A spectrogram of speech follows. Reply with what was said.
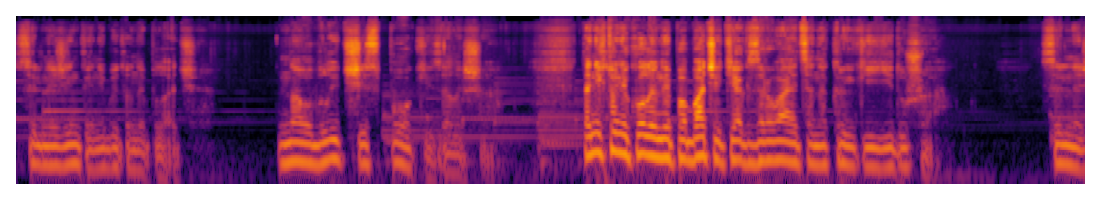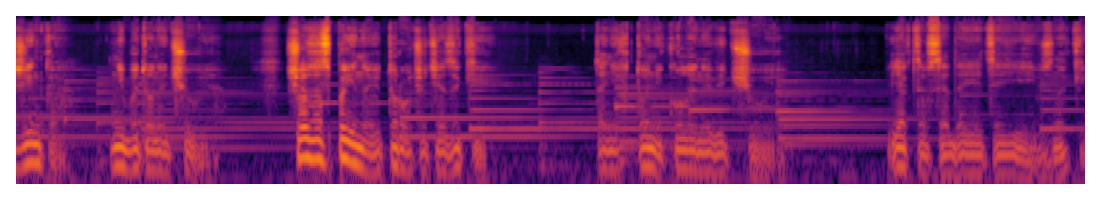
Сильна жінка нібито не плаче. На обличчі спокій залиша. Та ніхто ніколи не побачить, як зривається на крик її душа. Сильна жінка нібито не чує, що за спиною торочать язики, та ніхто ніколи не відчує, як це все дається їй в знаки.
